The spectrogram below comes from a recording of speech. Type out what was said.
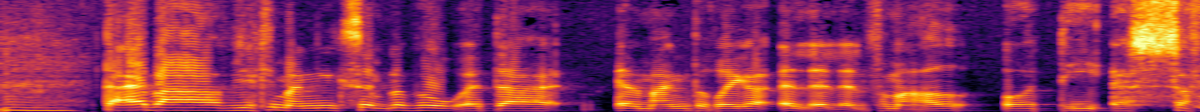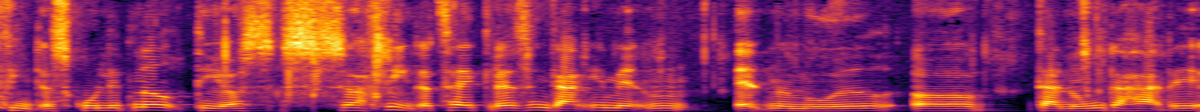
mm. der er bare virkelig mange eksempler på, at der er mange, der drikker alt, alt, alt for meget, og det er så fint at skrue lidt ned. Det er også så fint at tage et glas en gang imellem, alt med måde, og der er nogen, der har det,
